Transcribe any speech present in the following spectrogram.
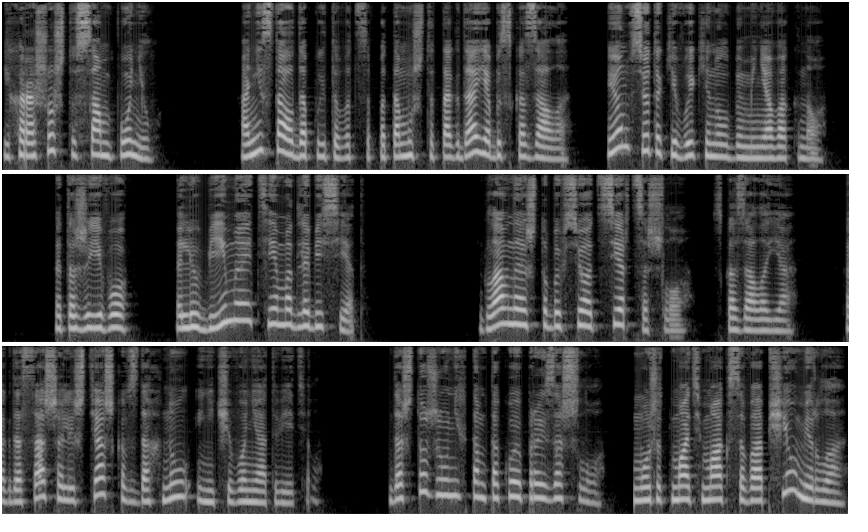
И хорошо, что сам понял, а не стал допытываться, потому что тогда я бы сказала, и он все-таки выкинул бы меня в окно. Это же его любимая тема для бесед. Главное, чтобы все от сердца шло, сказала я, когда Саша лишь тяжко вздохнул и ничего не ответил. Да что же у них там такое произошло? Может, мать Макса вообще умерла?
